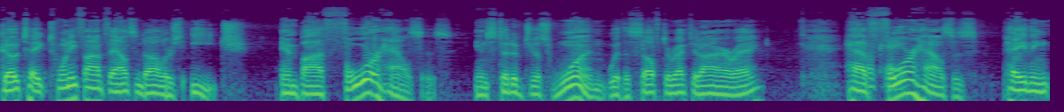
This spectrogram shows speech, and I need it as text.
go take twenty five thousand dollars each, and buy four houses instead of just one with a self directed IRA have Okay. four houses paying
